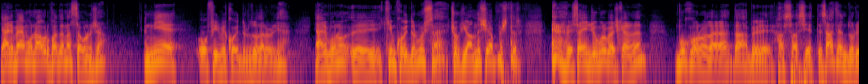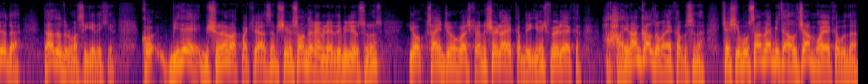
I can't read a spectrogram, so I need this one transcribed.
Yani ben bunu Avrupa'da nasıl savunacağım? Niye o filmi koydurdular oraya? Yani bunu e, kim koydurmuşsa çok yanlış yapmıştır. Ve Sayın Cumhurbaşkanı'nın bu konulara daha böyle hassasiyette zaten duruyor da daha da durması gerekir. Bir de şuna bakmak lazım. Şimdi son dönemlerde biliyorsunuz yok Sayın Cumhurbaşkanı şöyle ayakkabı giymiş böyle ayakkabı. Ha- Hayran kaldım ayakkabısına. Keşke bulsam ben bir tane alacağım o ayakkabıdan.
